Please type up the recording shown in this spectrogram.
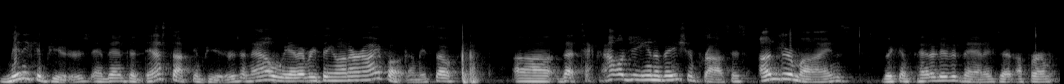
mini computers and then to desktop computers, and now we have everything on our iPhone. I mean, so uh, that technology innovation process undermines the competitive advantage that a firm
